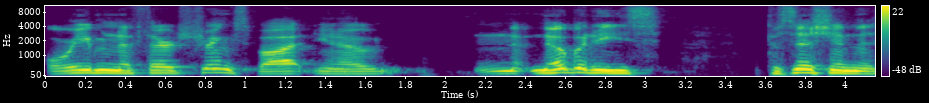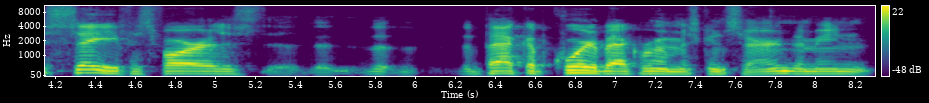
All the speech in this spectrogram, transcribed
or even the third string spot. You know, n- nobody's position is safe as far as the, the, the, backup quarterback room is concerned. I mean,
